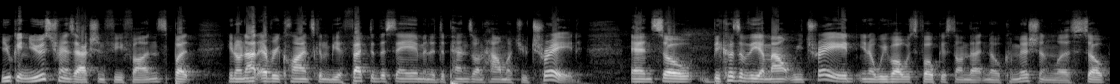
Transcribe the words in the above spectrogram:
you can use transaction fee funds, but you know not every client's going to be affected the same, and it depends on how much you trade. And so, because of the amount we trade, you know, we've always focused on that no commission list. So,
